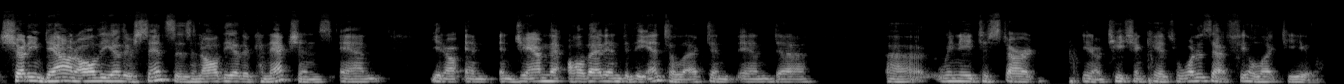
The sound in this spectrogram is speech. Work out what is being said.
shutting down all the other senses and all the other connections and you know and and jam that all that into the intellect and and uh, uh, we need to start you know teaching kids what does that feel like to you?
